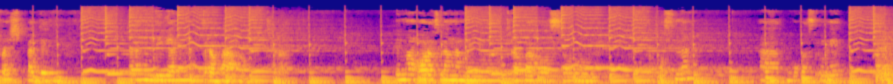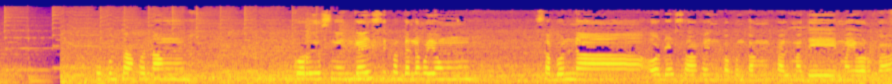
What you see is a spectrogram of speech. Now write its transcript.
Fresh pa din. Trabaho. Charot. Limang oras lang naman yung trabaho. So, tapos na. At bukas ulit. Pupunta ako ng Curious ngayon guys. Ipadala ko yung sabon na order sa akin papuntang Palma de Mallorca.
